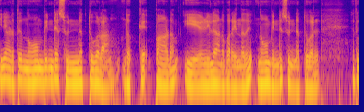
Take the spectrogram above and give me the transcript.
ഇനി അടുത്ത് നോമ്പിന്റെ സുന്നത്തുകളാണ്. ഇതൊക്കെ പാഠം ഏഴിലാണ് പറയുന്നത്. നോമ്പിന്റെ സുന്നത്തുകൾ. ഇത്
